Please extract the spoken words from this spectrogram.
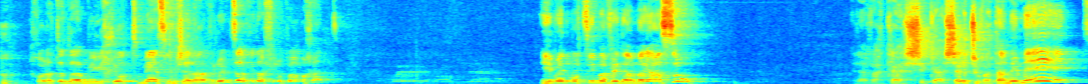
יכול להיות אדם לחיות 120 שנה ולא ימצא אבדה אפילו פעם אחת. אם אין מוצאים אבדה, מה יעשו? אלא רק שכאשר תשובתם אמת,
